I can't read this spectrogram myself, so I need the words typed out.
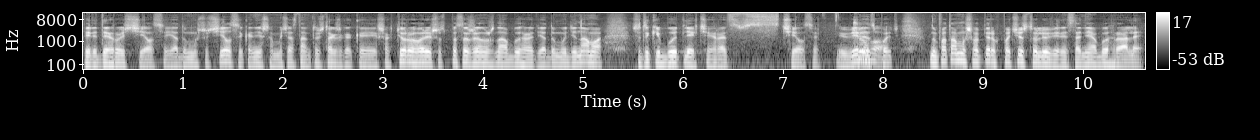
перед игрой с Челси. Я думаю, что Челси, конечно, мы сейчас знаем, точно так же, как и Шахтер говорит, что с ПСЖ нужно обыграть. Я думаю, Динамо все-таки будет легче играть с Челси. И уверенность, Чего? поч- ну, потому что, во-первых, почувствовали уверенность. Они обыграли.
